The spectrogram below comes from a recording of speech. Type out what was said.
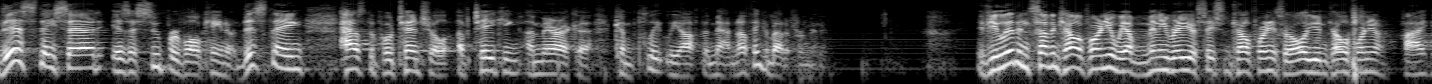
This, they said, is a super volcano. This thing has the potential of taking America completely off the map. Now, think about it for a minute. If you live in Southern California, we have many radio stations in California, so all you in California, hi.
